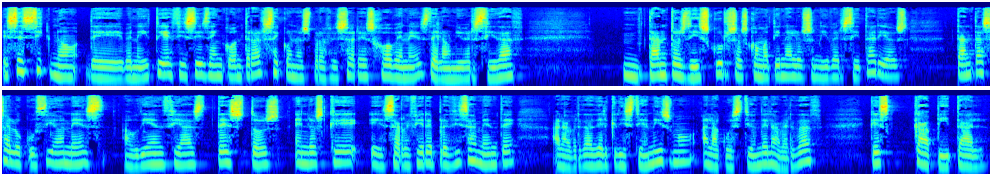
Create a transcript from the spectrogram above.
ese signo de Benedicto XVI de encontrarse con los profesores jóvenes de la universidad, mm, tantos discursos como tienen los universitarios, tantas alocuciones, audiencias, textos en los que eh, se refiere precisamente a la verdad del cristianismo, a la cuestión de la verdad, que es capital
